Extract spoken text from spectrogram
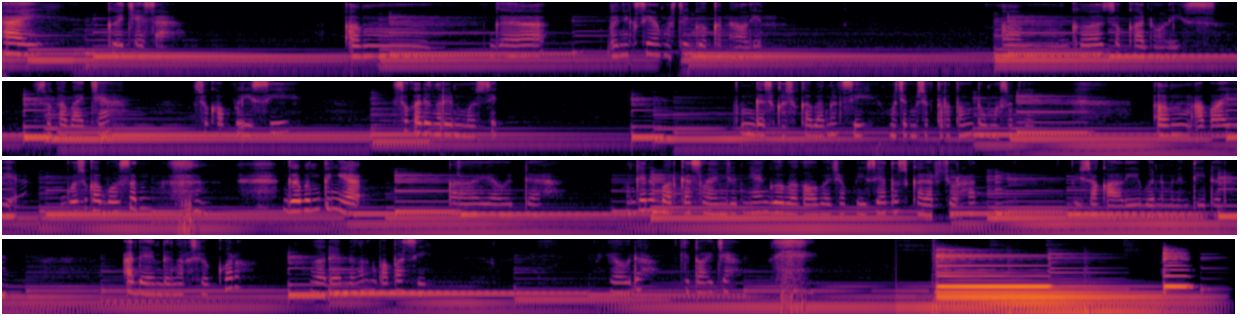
Hai, gue Cesa. Um, gak banyak sih yang mesti gue kenalin. Um, gue suka nulis, suka baca, suka puisi, suka dengerin musik. Gak suka-suka banget sih musik-musik tertentu maksudnya. Um, apalagi ya, gue suka bosen. gak penting ya uh, ya udah. Mungkin di podcast selanjutnya gue bakal baca puisi atau sekadar curhat. Bisa kali buat nemenin tidur. Ada yang dengar syukur. Nggak ada yang dengar nggak apa-apa sih. Ya udah gitu aja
